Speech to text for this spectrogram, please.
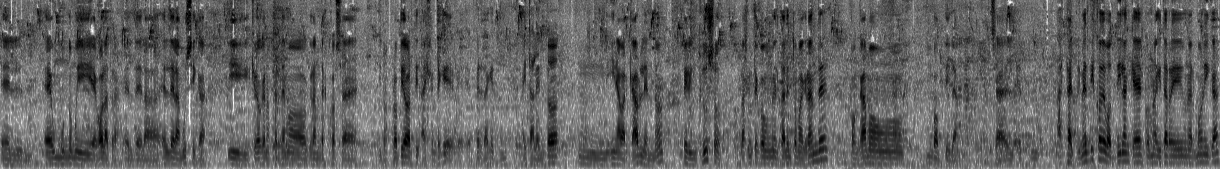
es un mundo muy ególatra, el de la música. Y creo que nos perdemos grandes cosas. Y los propios artistas, hay gente que, es verdad que hay talentos mm, inabarcables, ¿no? Pero incluso la gente con el talento más grande, pongamos un Bob Dylan. O sea, el- hasta el primer disco de Bob Dylan, que es él con una guitarra y una armónica,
